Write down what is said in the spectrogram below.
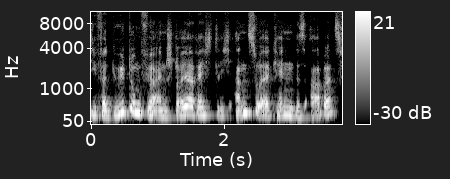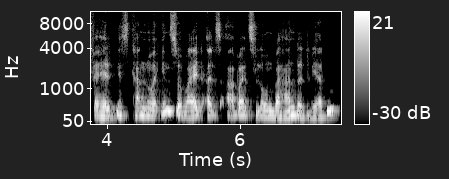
Die Vergütung für ein steuerrechtlich anzuerkennendes Arbeitsverhältnis kann nur insoweit als Arbeitslohn behandelt werden,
